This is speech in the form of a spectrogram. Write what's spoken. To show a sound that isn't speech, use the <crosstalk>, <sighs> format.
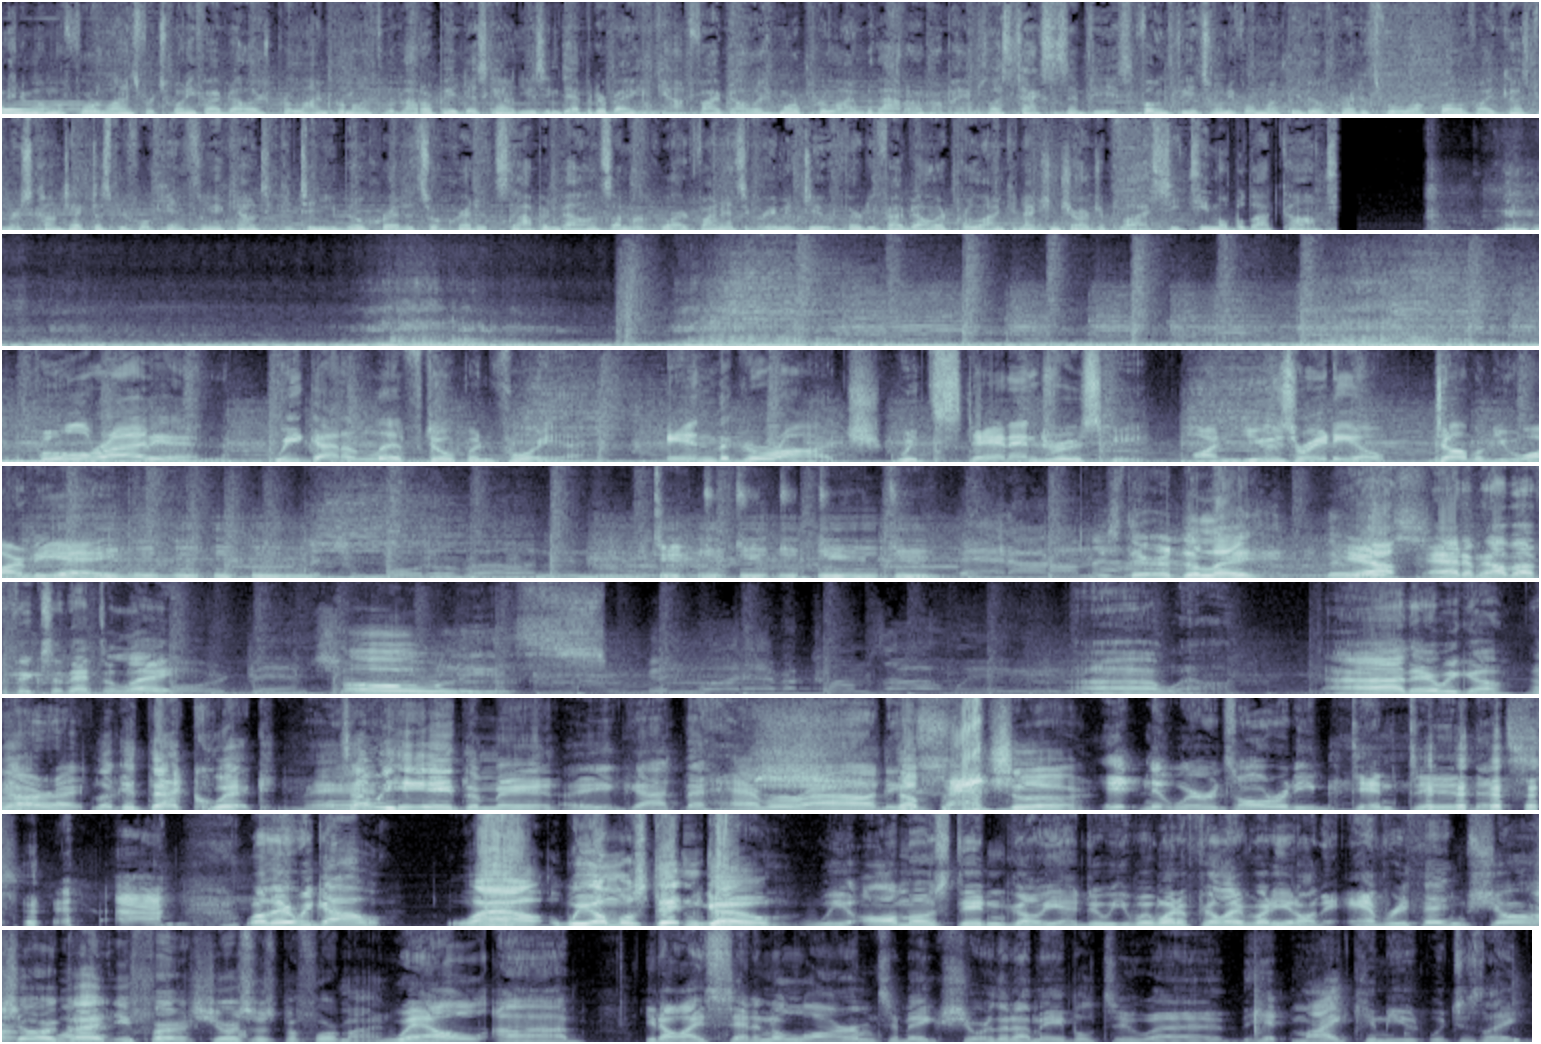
Minimum of four lines for $25 per line per month with auto pay discount using debit or bank account. $5 more per line without auto pay, plus taxes and fees. Phone fee at 24 monthly bill credits for all well qualified customers. Contact us before canceling account to continue bill credits or credit stop and balance on required finance agreement due. $35 per line connection charge apply. Ctmobile.com. Pull right in. We got a lift open for you. In the garage with Stan Andruski on News Radio WRVA. Is there a delay? There yeah, is. Adam, how about fixing that delay? Holy. Ah, well. Ah, there we go. Yep. All right. Look at that quick. Man. Tell me he ain't the man. He got the hammer out. The He's Bachelor. hitting it where it's already dented. That's <laughs> <laughs> well. There we go. Wow. We almost didn't go. We almost didn't go. Yeah. Do we, we want to fill everybody in on everything? Sure. Sure, Why go ahead. not? You first. Yours was before mine. Well, uh, you know, I set an alarm to make sure that I'm able to uh, hit my commute, which is like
